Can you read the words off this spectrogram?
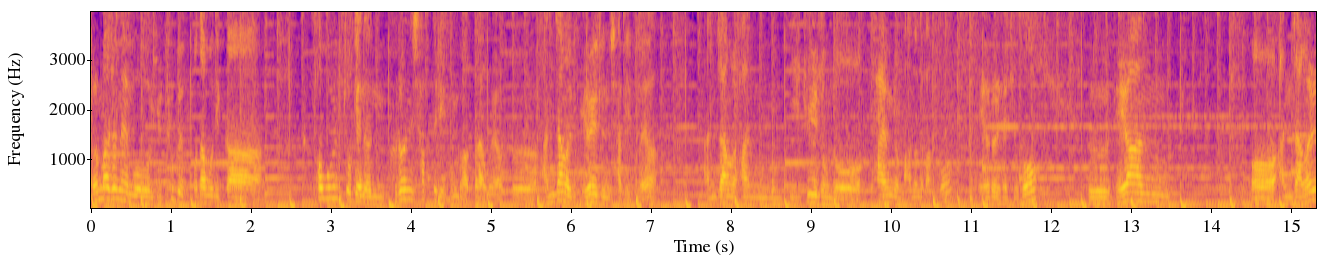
얼마 전에 뭐 유튜브에서 보다 보니까 서울 쪽에는 그런 샵들이 있는 것 같더라고요. 그 안장을 대여해주는 샵이 있어요. 안장을 한 2주일 정도 사용료 만 원을 받고 대여를 해주고 그 대여한 어, 안장을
